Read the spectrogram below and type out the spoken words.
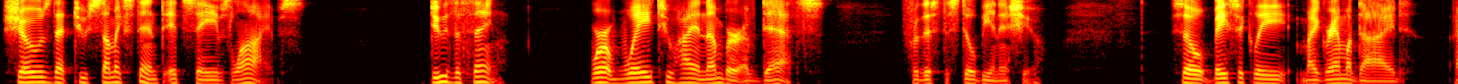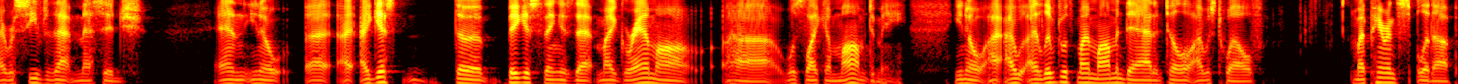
shows that to some extent it saves lives do the thing. We're at way too high a number of deaths for this to still be an issue. So basically, my grandma died. I received that message. And, you know, uh, I, I, guess the biggest thing is that my grandma uh, was like a mom to me. You know, I, I lived with my mom and dad until I was 12. My parents split up,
